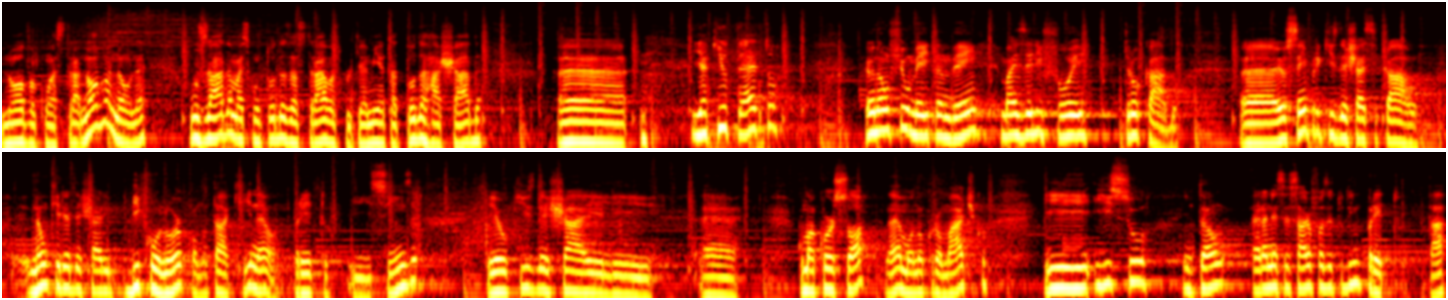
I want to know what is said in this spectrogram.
nova com as travas. Nova não, né? Usada, mas com todas as travas, porque a minha tá toda rachada. É... E aqui o teto, eu não filmei também, mas ele foi trocado. É... Eu sempre quis deixar esse carro, não queria deixar ele bicolor, como tá aqui, né? Ó, preto e cinza. Eu quis deixar ele... É com uma cor só, né, monocromático, e isso, então, era necessário fazer tudo em preto, tá?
